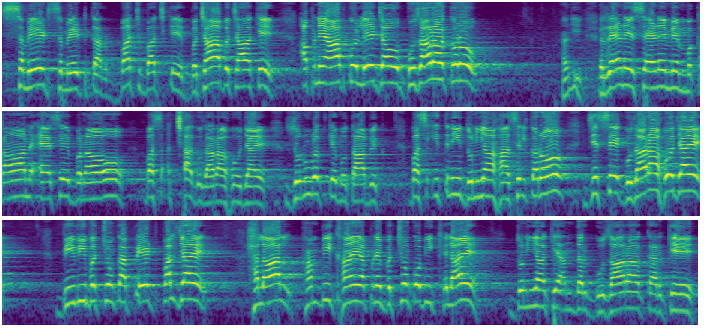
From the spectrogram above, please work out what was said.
سمیٹ سمیٹ کر، بچ بچ کے، بچا بچا کے اپنے آپ کو لے جاؤ، گزارا کرو۔ ہاں جی رہنے سہنے میں مکان ایسے بناؤ، بس اچھا گزارا ہو جائے۔ ضرورت کے مطابق بس اتنی دنیا حاصل کرو جس سے گزارا ہو جائے، بیوی بچوں کا پیٹ پل جائے، حلال ہم بھی کھائیں، اپنے بچوں کو بھی کھلائیں، دنیا کے اندر گزارا کر کے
